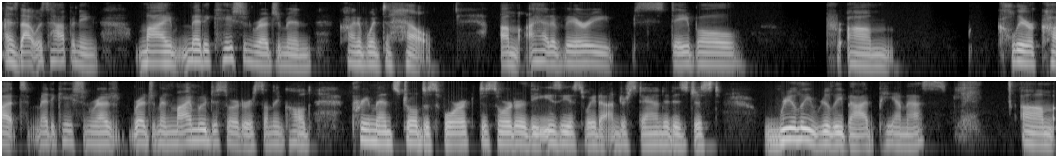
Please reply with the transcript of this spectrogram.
as that was happening, my medication regimen kind of went to hell. Um, I had a very stable, um, clear cut medication reg- regimen. My mood disorder is something called premenstrual dysphoric disorder. The easiest way to understand it is just really, really bad PMS um,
